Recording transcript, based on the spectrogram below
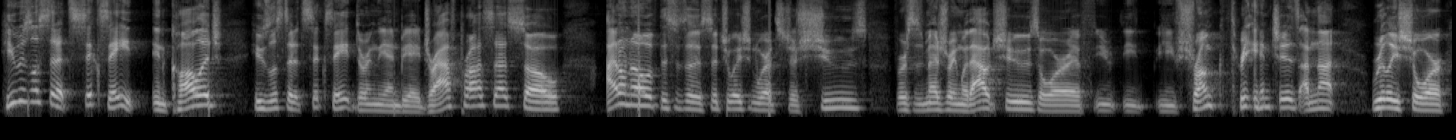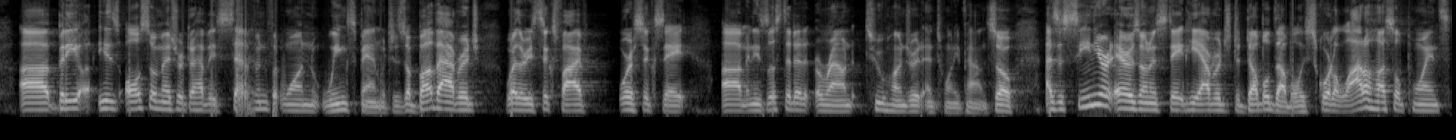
he was listed at six eight in college. He was listed at six eight during the NBA draft process. So I don't know if this is a situation where it's just shoes versus measuring without shoes, or if you he, he shrunk three inches. I'm not really sure. Uh, but he, is also measured to have a seven foot one wingspan, which is above average, whether he's six five or six eight. Um, and he's listed at around 220 pounds. So, as a senior at Arizona State, he averaged a double double. He scored a lot of hustle points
